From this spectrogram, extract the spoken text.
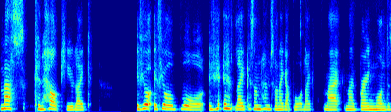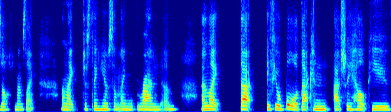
maths can help you like if you're if you're bored like sometimes when i get bored like my my brain wanders off and i was like i'm like just thinking of something random and like that if you're bored that can actually help you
